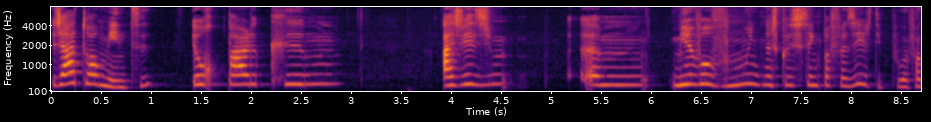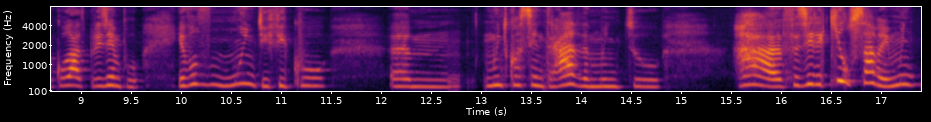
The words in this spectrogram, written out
já atualmente eu reparo que hum, às vezes hum, me envolvo muito nas coisas que tenho para fazer, tipo a faculdade, por exemplo, envolvo muito e fico hum, muito concentrada, muito ah, a fazer aquilo, sabem? Muito,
